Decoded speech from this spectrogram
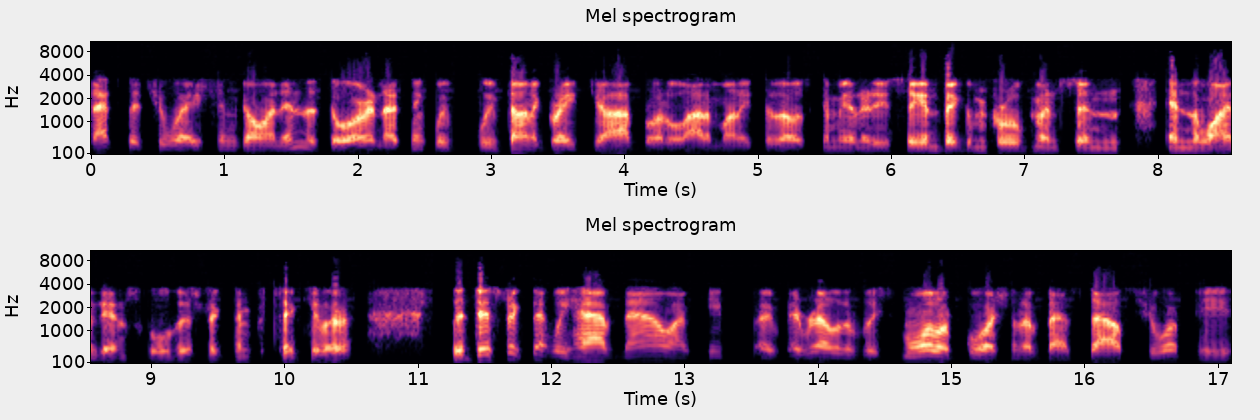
that situation going in the door, and I think we've we've done a great job, brought a lot of money to those communities, seeing big improvements in in the Wyandanch School District in particular. The district that we have now, I keep a, a relatively smaller portion of that South Shore piece,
